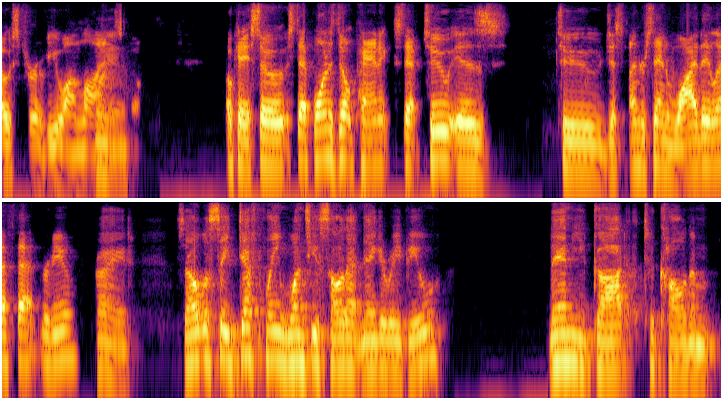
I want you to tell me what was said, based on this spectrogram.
post a review online. Oh, yeah. so. Okay, so step one is don't panic. Step two is to just understand why they left that review. Right. So I will say definitely once you saw that negative review, then you got to call them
